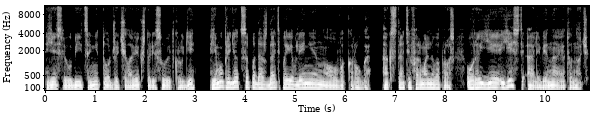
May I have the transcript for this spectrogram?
Если убийца не тот же человек, что рисует круги, Ему придется подождать появления нового круга. А, кстати, формальный вопрос. У Рейе есть алиби на эту ночь?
